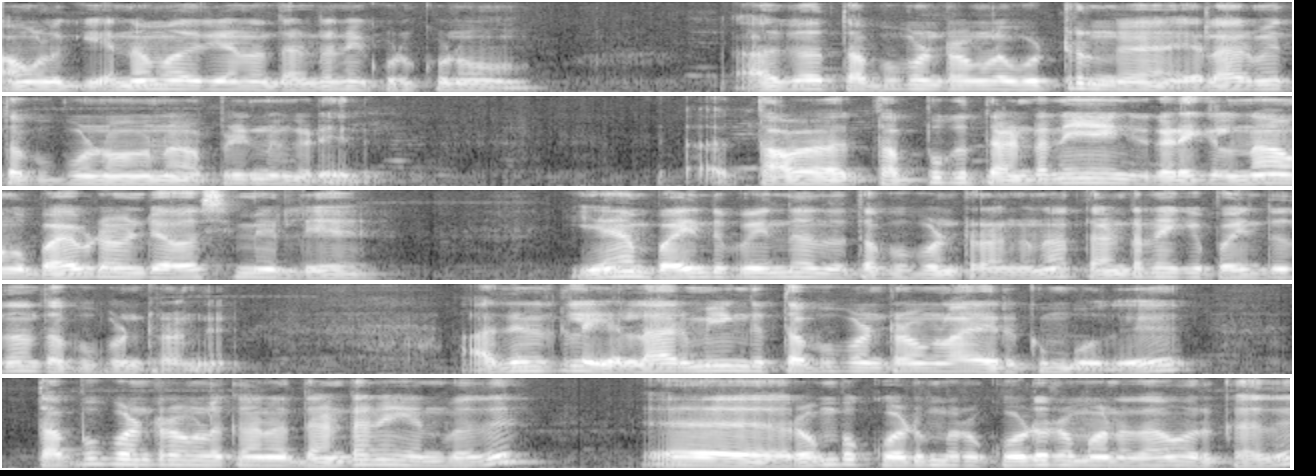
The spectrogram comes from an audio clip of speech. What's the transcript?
அவங்களுக்கு என்ன மாதிரியான தண்டனை கொடுக்கணும்? அதுக்காக தப்பு பண்ணுறவங்கள விட்டுருங்க. எல்லாருமே தப்பு பண்ணுவாங்கன்னு அப்படின்னு கிடையாது. த தப்புக்கு தண்டனையே இங்கே கிடைக்கலன்னா அவங்க பயப்பட வேண்டிய அவசியமே இல்லையே. ஏன் பயந்து பயந்து அந்த தப்பு பண்ணுறாங்கன்னா தண்டனைக்கு பயந்து தான் தப்பு பண்ணுறாங்க அதே நேரத்தில் எல்லாருமே இங்கே தப்பு பண்ணுறவங்களா இருக்கும்போது தப்பு பண்ணுறவங்களுக்கான தண்டனை என்பது ரொம்ப கொடுமுறை கொடூரமானதாகவும் இருக்காது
